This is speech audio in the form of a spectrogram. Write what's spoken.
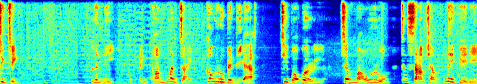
จริง ๆ และนี่ก็เป็นความมั่นใจของรูเบนดีแอสที่บอกว่าเรือ จะเหมารวมทั้ง 3 แชมป์ในปีนี้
